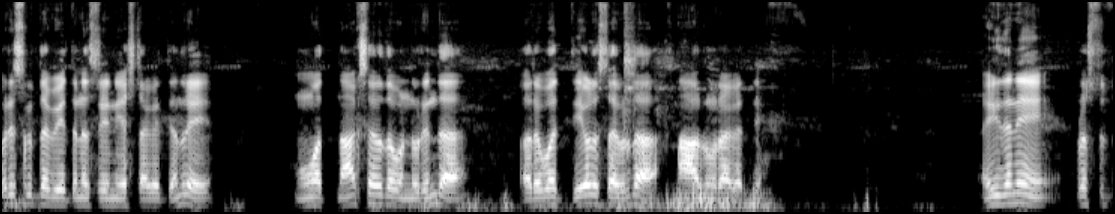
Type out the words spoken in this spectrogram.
ಪರಿಷ್ಕೃತ ವೇತನ ಶ್ರೇಣಿ ಎಷ್ಟಾಗತ್ತೆ ಅಂದರೆ ಮೂವತ್ತ್ನಾಲ್ಕು ಸಾವಿರದ ಒಂದೂರಿಂದ ಅರವತ್ತೇಳು ಸಾವಿರದ ಆರುನೂರು ಆಗುತ್ತೆ. ಐದನೇ ಪ್ರಸ್ತುತ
